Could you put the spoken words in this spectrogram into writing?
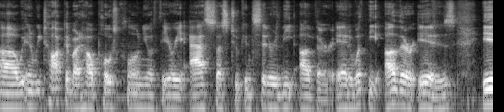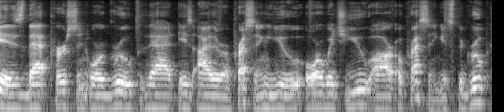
Uh, and we talked about how post-colonial theory asks us to consider the other. And what the other is, is that person or group that is either oppressing you or which you are oppressing. It's the group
